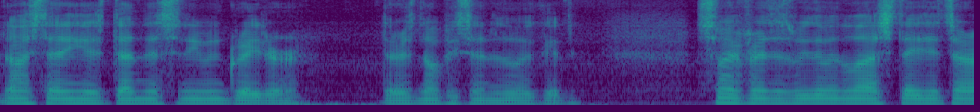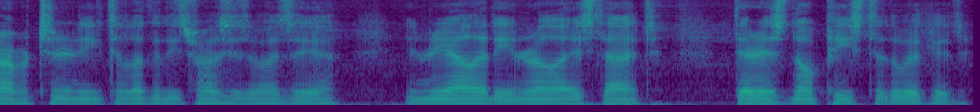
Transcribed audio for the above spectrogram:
Notwithstanding he has done this and even greater, there is no peace unto the wicked. So, my friends, as we live in the last days, it's our opportunity to look at these prophecies of Isaiah in reality and realize that there is no peace to the wicked.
